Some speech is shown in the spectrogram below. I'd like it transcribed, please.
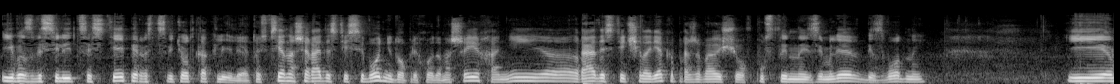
и возвеселится степь, и расцветет, как лилия. То есть все наши радости сегодня, до прихода Машеих, они э, радости человека, проживающего в пустынной земле, в безводной. И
